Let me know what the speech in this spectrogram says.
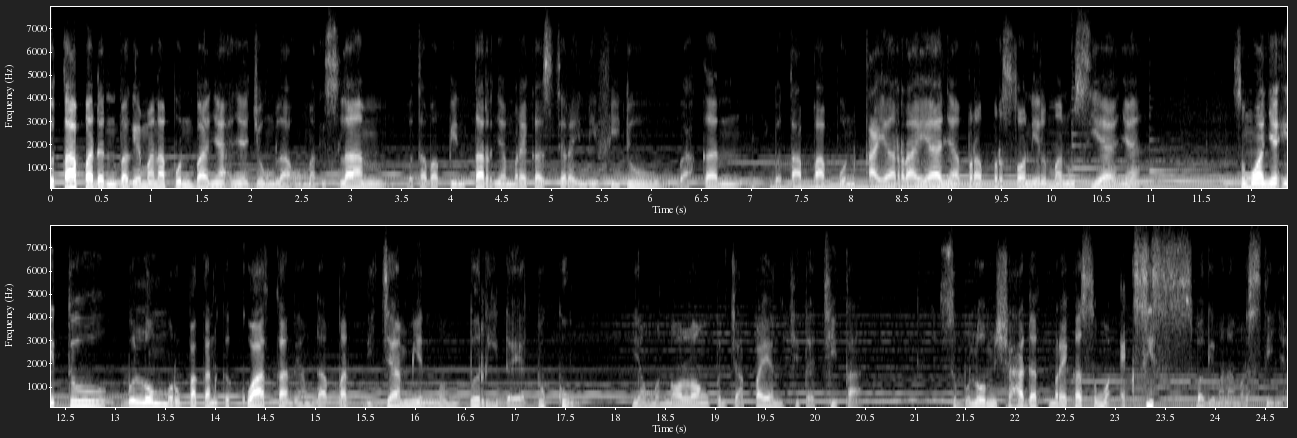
Betapa dan bagaimanapun banyaknya jumlah umat Islam, betapa pintarnya mereka secara individu, bahkan betapapun kaya rayanya para personil manusianya, Semuanya itu belum merupakan kekuatan yang dapat dijamin memberi daya dukung yang menolong pencapaian cita-cita. Sebelum syahadat mereka semua eksis bagaimana mestinya.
